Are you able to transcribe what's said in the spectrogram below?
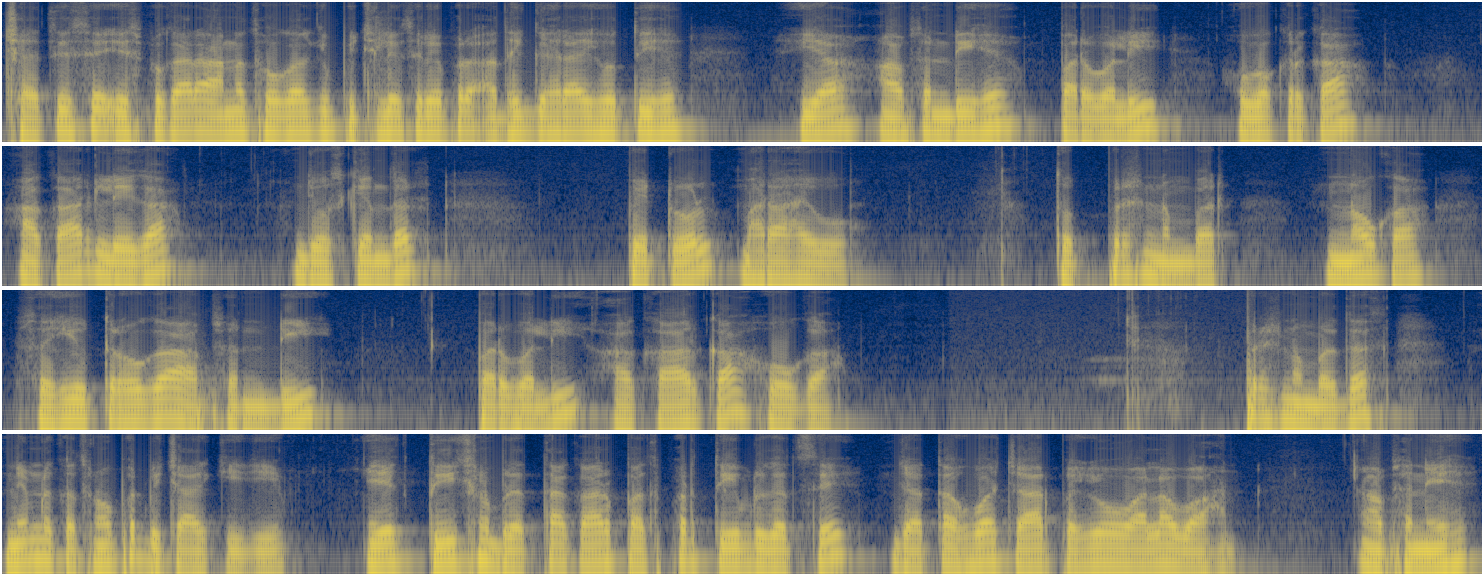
क्षैतिज से इस प्रकार आनत होगा कि पिछले सिरे पर अधिक गहराई होती है या ऑप्शन डी है परवली वक्र का आकार लेगा, जो उसके अंदर पेट्रोल भरा है वो। तो प्रश्न नंबर नौ का सही उत्तर होगा, ऑप्शन डी परवली आकार का होगा। प्रश्न नंबर दस, निम्न कथनों पर विचार कीजिए। एक तीक्ष्ण वृत्ताकार पथ पर तीव्र गति से जाता हुआ चार पहियों वाला वाहन। ऑप्शन ए है,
